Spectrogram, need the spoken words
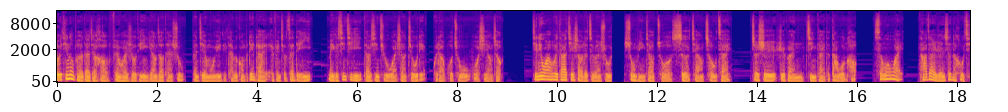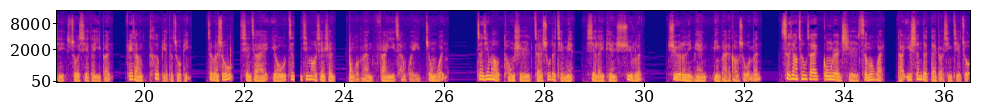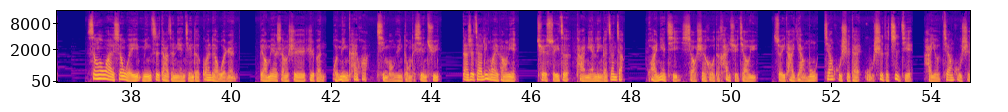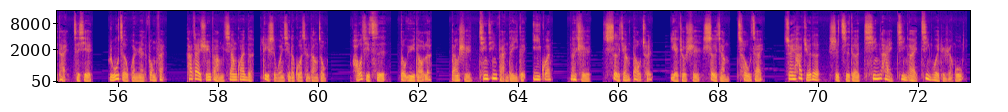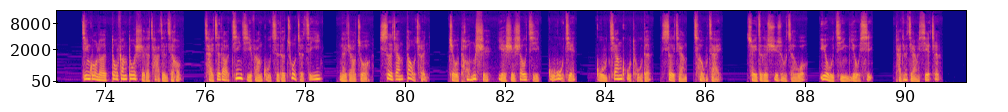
各位听众朋友，大家好，欢迎收听杨照谈书。本节目于台北广播电台 FM 九三点一，每个星期一到星期五晚上九点为大家播出。我是杨照。今天我要为大家介绍的这本书，书名叫做《涉江抽灾》，这是日本近代的大文豪森鸥外他在人生的后期所写的一本非常特别的作品。这本书现在由郑清茂先生帮我们翻译成为中文。郑清茂同时在书的前面。写了一篇序论，序论里面明白地告诉我们，《色香抽灾》公认是森鸥外他一生的代表性杰作。森鸥外身为明治大正年间的官僚文人，表面上是日本文明开化、启蒙运动的先驱，但是在另外一方面，却随着他年龄的增长，怀念起小时候的汉学教育，所以他仰慕江户时代武士的志节，还有江户时代这些儒者文人的风范。他在寻访相关的历史文献的过程当中，好几次都遇到了当时青津藩的一个医官，那是涉江道存，也就是涉江抽灾，所以他觉得是值得亲爱、敬爱、敬畏的人物。经过了多方多时的查证之后，才知道荆棘坊古志的作者之一，那叫做涉江道存，就同时也是收集古武鉴、古江户图的涉江抽灾。所以这个叙述者我又惊又喜，他就这样写着：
